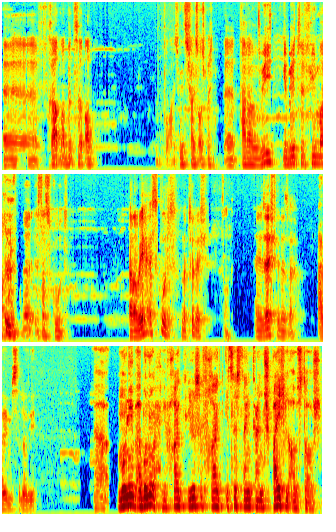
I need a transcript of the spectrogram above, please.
Äh, frag mal bitte, ob. Boah, ich will es nicht falsch aussprechen. Äh, Tarawih-Gebete viel machen, äh, ist das gut? Tarawih ist gut, natürlich. Eine sehr schöne Sache. Abi Misalovi. Ja, Munib Abu Nuh, fragt, Yusuf fragt, ist es denn kein Speichelaustausch?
